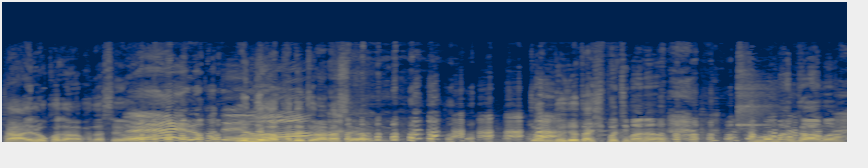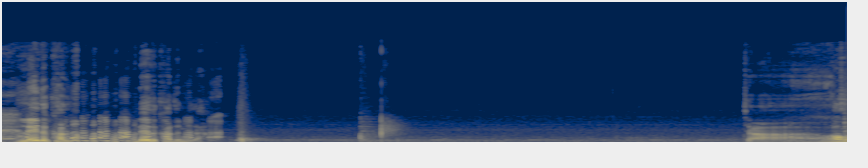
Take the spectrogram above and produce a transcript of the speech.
자 옐로우 카드 하나 받았어요. 네, 카드예요. 언젠가 받을 줄 알았어요? 좀 늦었다 싶었지만은 한 번만 더 하면 레드 카드, 레드 카드입니다. 자. 어...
